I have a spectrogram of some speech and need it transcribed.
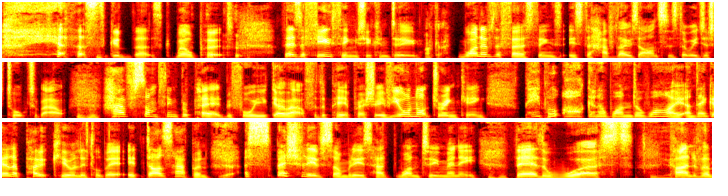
Yeah, that's good. That's well put. There's a few things you can do. Okay. One of the first things is to have those answers that we just talked about. Mm-hmm. Have something prepared before you go out for the peer pressure. If you're not drinking, people are going to wonder why and they're going to poke you a little bit. It does happen, Yeah. Mm-hmm. especially if somebody has had one too many. They're the worst. Kind of a,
